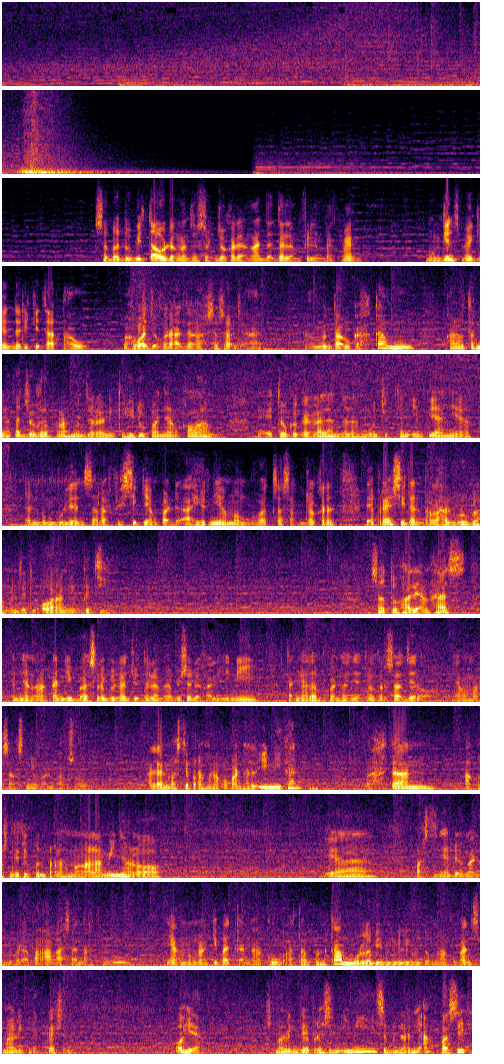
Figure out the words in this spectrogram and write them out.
Sobat Dupi tahu dengan sosok Joker yang ada dalam film Batman. Mungkin sebagian dari kita tahu bahwa Joker adalah sosok jahat. Namun tahukah kamu kalau ternyata Joker pernah menjalani kehidupan yang kelam, yaitu kegagalan dalam mewujudkan impiannya dan pembulian secara fisik yang pada akhirnya membuat sosok Joker depresi dan perlahan berubah menjadi orang yang keji. Satu hal yang khas dan yang akan dibahas lebih lanjut dalam episode kali ini, ternyata bukan hanya Joker saja loh yang memasang senyuman palsu. Kalian pasti pernah melakukan hal ini kan? Bahkan aku sendiri pun pernah mengalaminya loh. Ya, pastinya dengan beberapa alasan tertentu yang mengakibatkan aku ataupun kamu lebih memilih untuk melakukan smiling depression. Oh ya, smiling depression ini sebenarnya apa sih?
